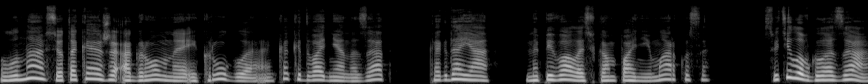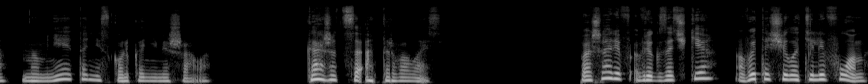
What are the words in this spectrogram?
Луна все такая же огромная и круглая, как и два дня назад, когда я напивалась в компании Маркуса, светила в глаза, но мне это нисколько не мешало. Кажется, оторвалась. Пошарив в рюкзачке, вытащила телефон,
